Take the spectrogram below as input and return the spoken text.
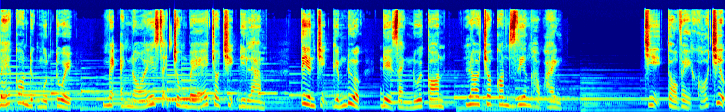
Bé con được một tuổi, mẹ anh nói sẽ trông bé cho chị đi làm. Tiền chị kiếm được để dành nuôi con, lo cho con riêng học hành. Chị tỏ vẻ khó chịu.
